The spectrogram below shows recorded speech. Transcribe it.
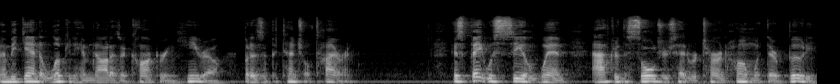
and began to look at him not as a conquering hero, but as a potential tyrant. His fate was sealed when, after the soldiers had returned home with their booty,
